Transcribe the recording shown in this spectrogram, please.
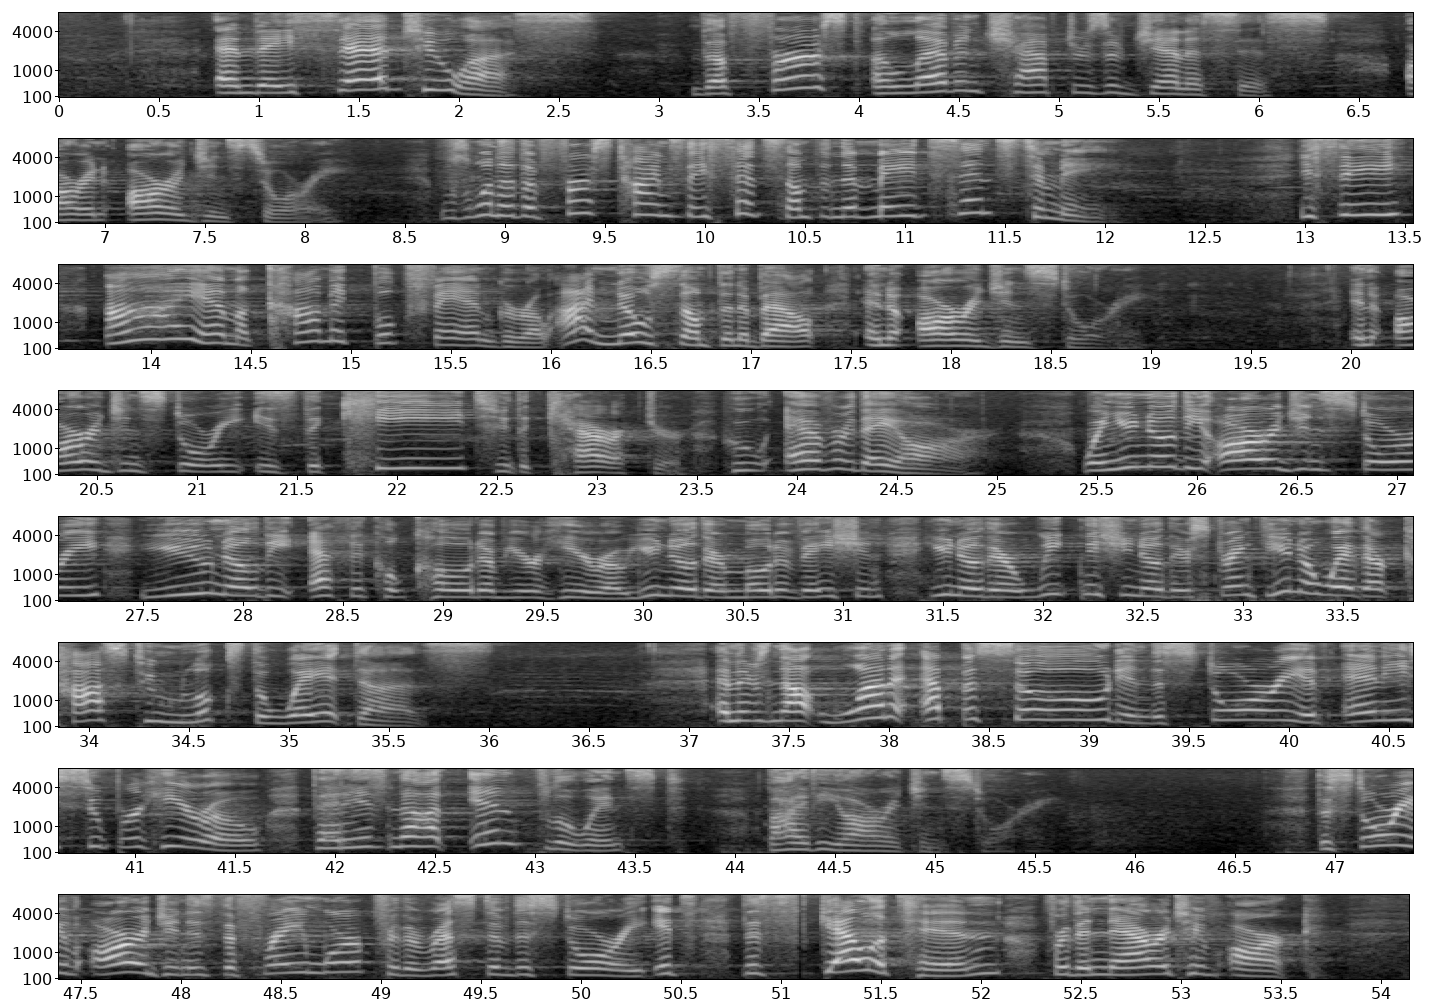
and they said to us, the first 11 chapters of Genesis are an origin story. It was one of the first times they said something that made sense to me. You see, I am a comic book fangirl. I know something about an origin story. An origin story is the key to the character, whoever they are. When you know the origin story, you know the ethical code of your hero. You know their motivation, you know their weakness, you know their strength, you know where their costume looks the way it does. And there's not one episode in the story of any superhero that is not influenced by the origin story. The story of origin is the framework for the rest of the story, it's the skeleton for the narrative arc.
